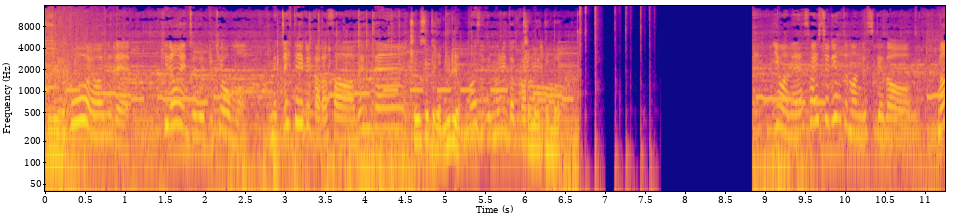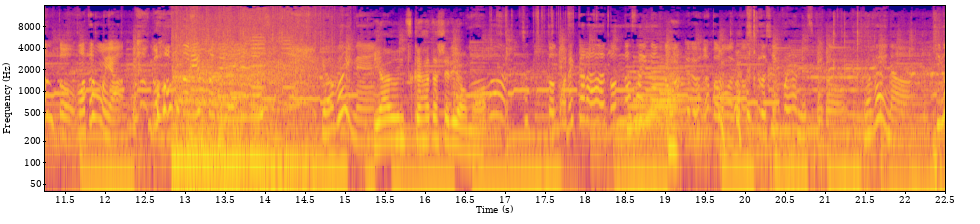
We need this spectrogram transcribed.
すげえ。すごいマジで。昨日に続き今日も。めっちゃ人いるからさ全然。調整とか無理やもん。マジで無理だから。たまたま。今ね最終リフトなんですけどなんとまたもやゴールドリフトです。やばいね。いや運使い果たしてるよやもばいちょっとこれからどんな災難が待ってるのかと思うとちょっと心配なんですけど。やばいな。昨日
